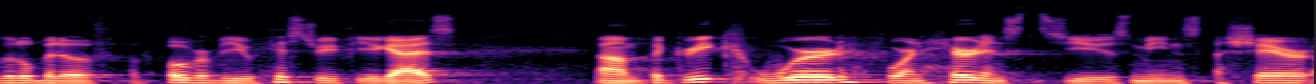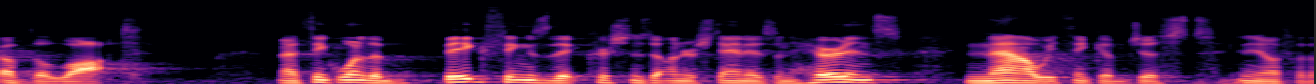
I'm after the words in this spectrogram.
a little bit of, of overview history for you guys. Um, the Greek word for inheritance that's used means a share of the lot. And I think one of the big things that Christians don't understand is inheritance now we think of just, you know, if a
